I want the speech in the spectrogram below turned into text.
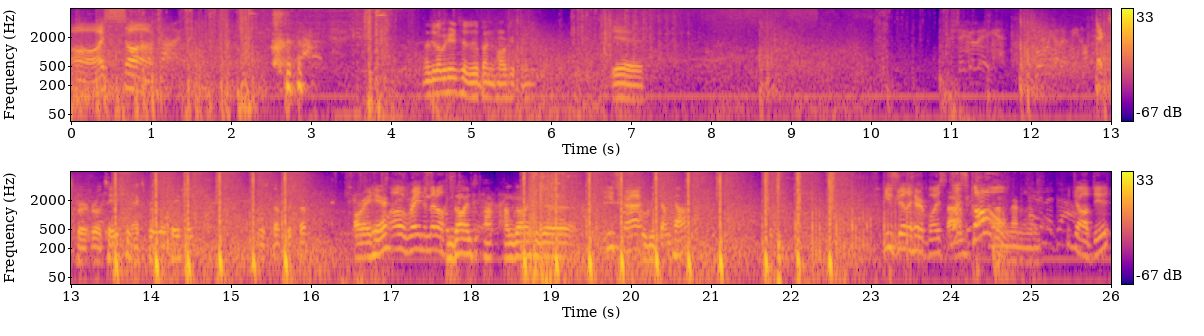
Oh, I suck. Let's go over here to the button horse thing. Yeah. Expert rotation. Expert rotation. Good stuff, good stuff. All right here. Oh, right in the middle. I'm going. To, I'm going to the He's cracked. to the jump tower. He's really hurt, boys. Let's go. no, no, no. Good job, dude.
